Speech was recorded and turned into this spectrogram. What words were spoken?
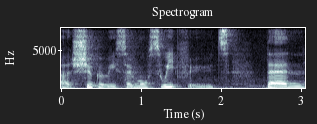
uh, sugary, so more sweet foods, then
